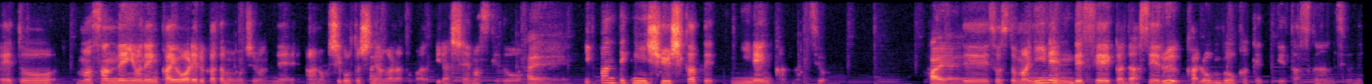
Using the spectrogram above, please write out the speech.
えっ、と、まあ、3年、4年通われる方ももちろんね、あの、仕事しながらとかいらっしゃいますけど、はい。一般的に修士課程って2年間なんですよ。はい。はい。で、そうすると、まあ、2年で成果出せるか論文を書けっていうタスクなんですよね。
